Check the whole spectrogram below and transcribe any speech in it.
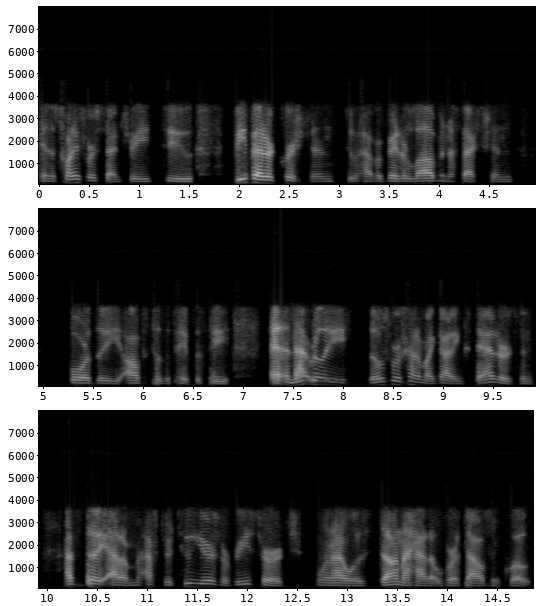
in the 21st century to be better Christians, to have a greater love and affection for the office of the papacy. And, and that really, those were kind of my guiding standards. And I have to tell you, Adam, after two years of research, when I was done, I had over a thousand quotes.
